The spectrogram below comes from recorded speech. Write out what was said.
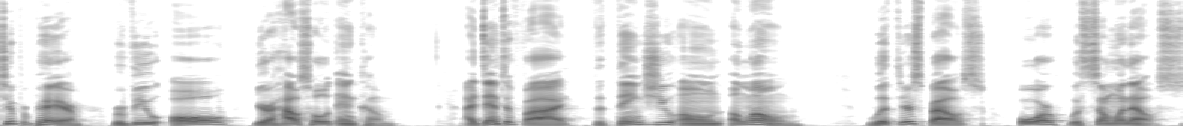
To prepare, review all your household income. Identify the things you own alone, with your spouse, or with someone else,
